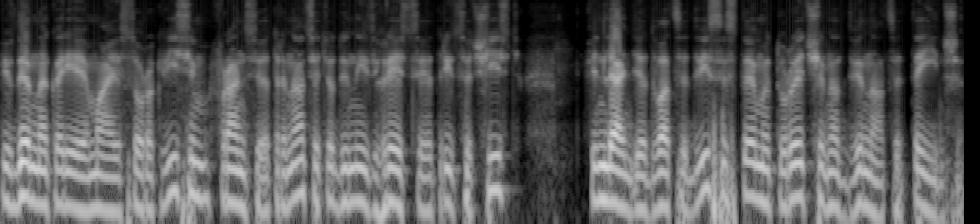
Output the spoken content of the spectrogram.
Південна Корея має 48, Франція 13 одиниць, Греція 36, Фінляндія 22 системи, Туреччина 12 та інше.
